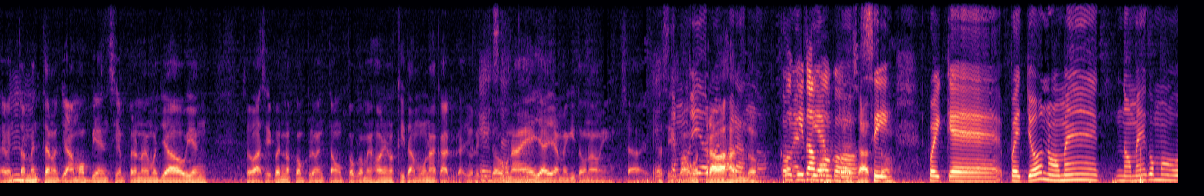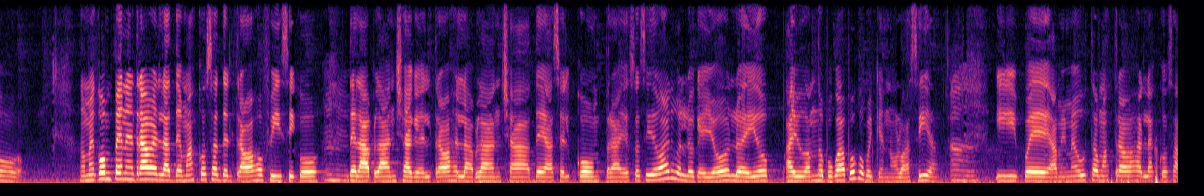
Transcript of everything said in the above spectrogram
Eventualmente nos llevamos bien siempre nos hemos llevado bien So, así pues nos complementamos un poco mejor y nos quitamos una carga yo le quito Exacto. una a ella y ella me quita una a mí o sea, y así vamos trabajando Poquito a poco. Exacto. Sí, porque pues yo no me, no me como, no me compenetraba en las demás cosas del trabajo físico, de la plancha, que él trabaja en la plancha, de hacer compras, y eso ha sido algo en lo que yo lo he ido ayudando poco a poco porque no lo hacía. Ajá. Y pues a mí me gusta más trabajar las cosas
